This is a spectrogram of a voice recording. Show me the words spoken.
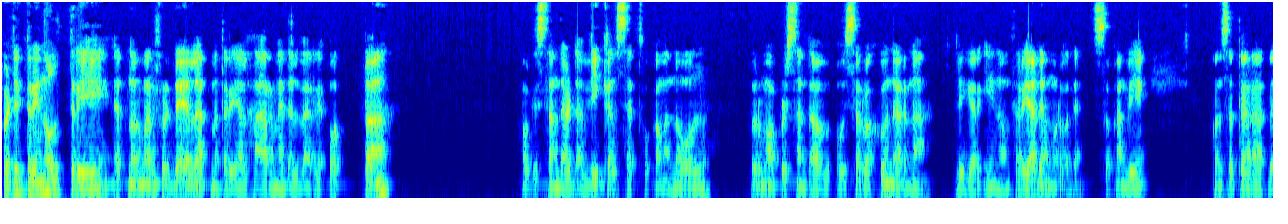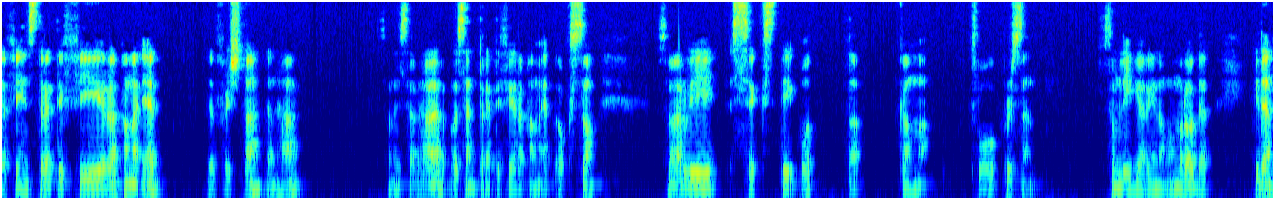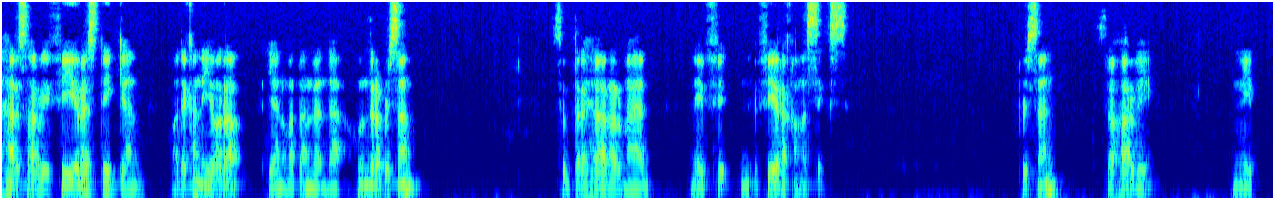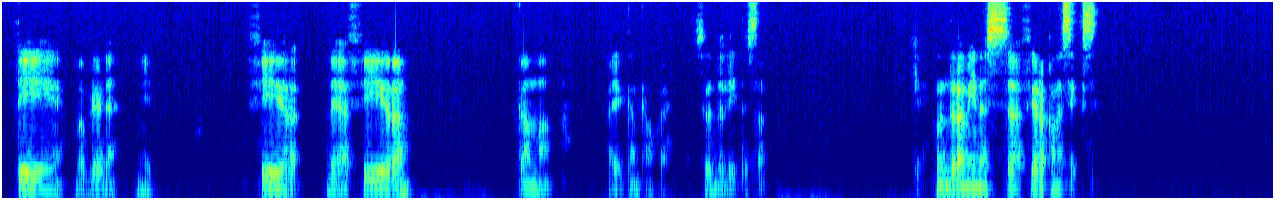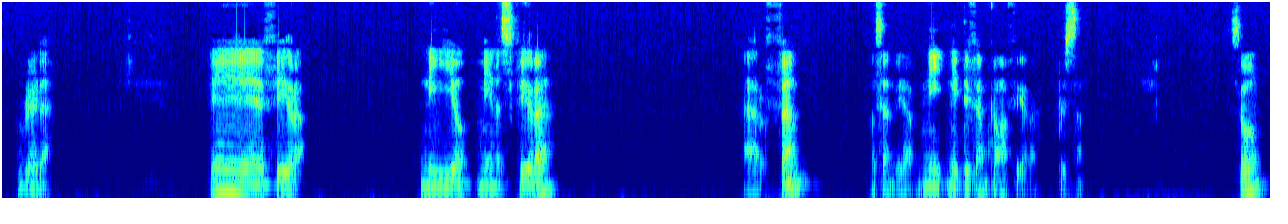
4303, ett normalfördelat material har medelvärde 8 och standardavvikelse 2,0. Hur många procent av observationerna ligger inom färgade området? Så kan vi konstatera att det finns 34,1, det första, den här, som ni ser här, och sen 34,1 också. Så har vi 68,2 procent som ligger inom området. I den här så har vi fyra stycken och det kan ni göra genom att använda 100% subtraherar med 4,6% så har vi 90, vad blir det? 4, det är 4, jag kan kanske sudda lite så att 100 minus eh, 4,6. Vad blir det? E 4. 9 minus 4 är 5. Och sen vi har 95,4 procent. Så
